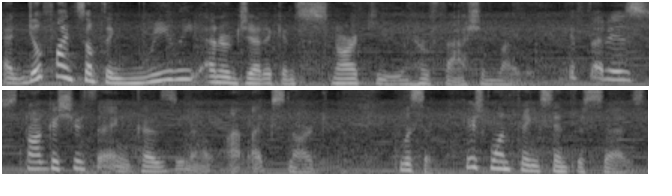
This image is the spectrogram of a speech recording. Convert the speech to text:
and you'll find something really energetic and snarky in her fashion writing. If that is, snark is your thing, because, you know, I like snark. Listen, here's one thing Cintra says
